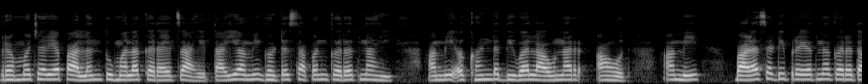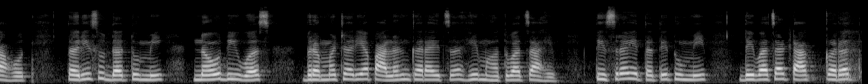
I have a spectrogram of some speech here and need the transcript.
ब्रह्मचर्य पालन तुम्हाला करायचं आहे. ताई आम्ही घटस्थापन करत नाही. आम्ही अखंड दिवा लावणार आहोत. आम्ही बाळासाठी प्रयत्न करत आहोत. तरीसुद्धा तुम्ही नऊ दिवस ब्रह्मचर्य पालन करायचं हे महत्त्वाचं आहे. तिसरं येतं ते तुम्ही देवाचा टाक करत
